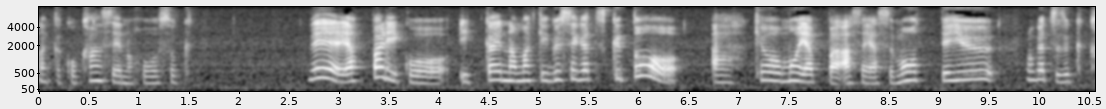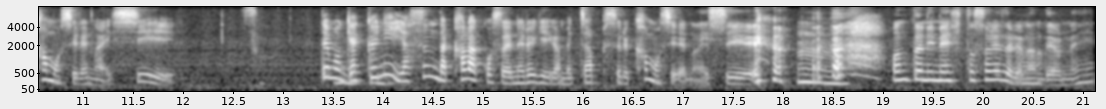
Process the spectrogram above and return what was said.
なんかこう感性の法則でやっぱりこう一回怠け癖がつくとあ今日もやっぱ朝休もうっていうのが続くかもしれないしでも逆に休んだからこそエネルギーがめっちゃアップするかもしれないし。うん、本当にね人それぞれなんだよね。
